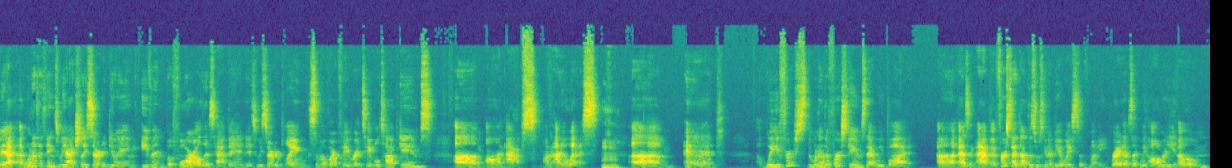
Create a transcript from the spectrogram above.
But yeah, uh, one of the things we actually started doing even before all this happened is we started playing some of our favorite tabletop games um, on apps on iOS. Mhm. Um, and we first, one of the first games that we bought uh, as an app, at first I thought this was going to be a waste of money, right? I was like, we already own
